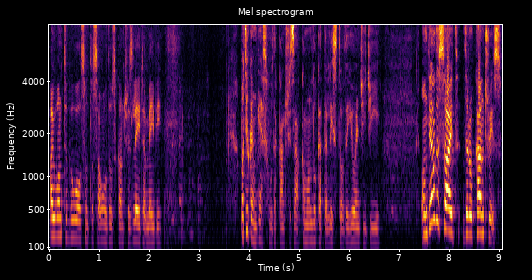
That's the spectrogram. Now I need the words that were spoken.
I want to go also to some of those countries later, maybe. but you can guess who the countries are. Come on, look at the list of the UNGG. On the other side, there are countries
